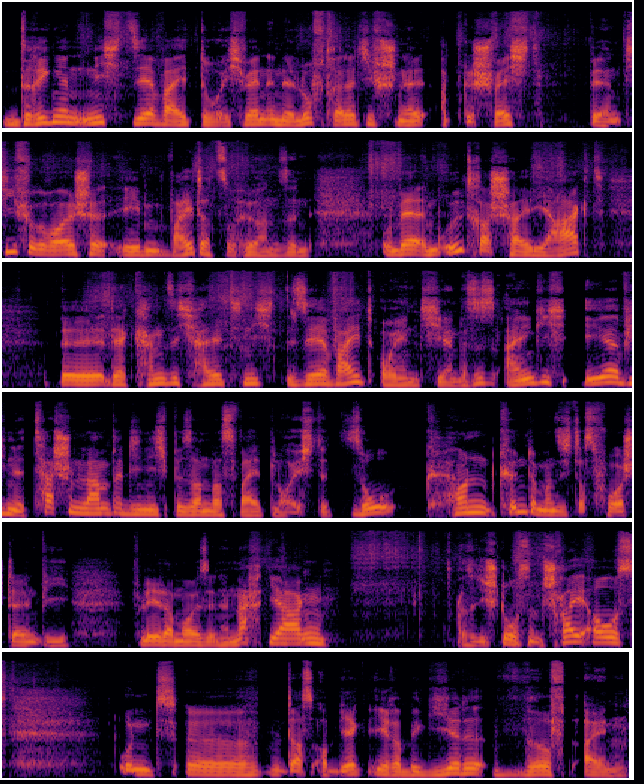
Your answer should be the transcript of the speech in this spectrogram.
dringen nicht sehr weit durch, werden in der Luft relativ schnell abgeschwächt, während tiefe Geräusche eben weiter zu hören sind. Und wer im Ultraschall jagt, äh, der kann sich halt nicht sehr weit orientieren. Das ist eigentlich eher wie eine Taschenlampe, die nicht besonders weit leuchtet. So könnte man sich das vorstellen, wie Fledermäuse in der Nacht jagen. Also die stoßen einen Schrei aus und äh, das Objekt ihrer Begierde wirft ein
